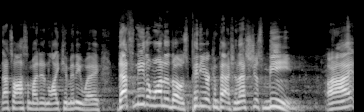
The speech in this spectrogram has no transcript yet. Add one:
That's awesome, I didn't like him anyway, that's neither one of those, pity or compassion. That's just mean, all right?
